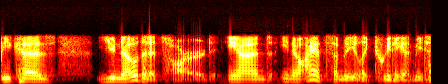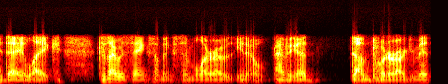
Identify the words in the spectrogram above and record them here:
because you know that it's hard. And, you know, I had somebody like tweeting at me today, like, because I was saying something similar, you know, having a dumb Twitter argument.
